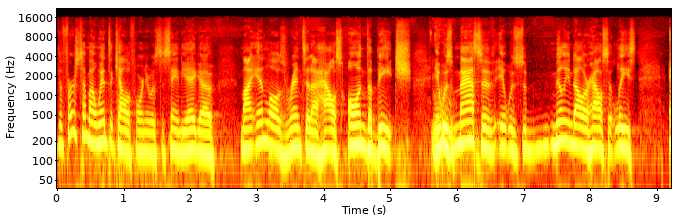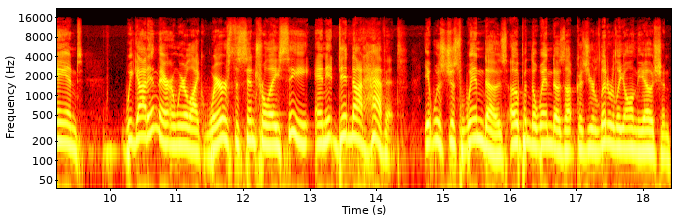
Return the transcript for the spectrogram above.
the first time I went to California was to San Diego. My in-laws rented a house on the beach. It was massive. It was a million dollar house at least. And we got in there and we were like, "Where's the central AC?" And it did not have it. It was just windows. Open the windows up because you're literally on the ocean.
